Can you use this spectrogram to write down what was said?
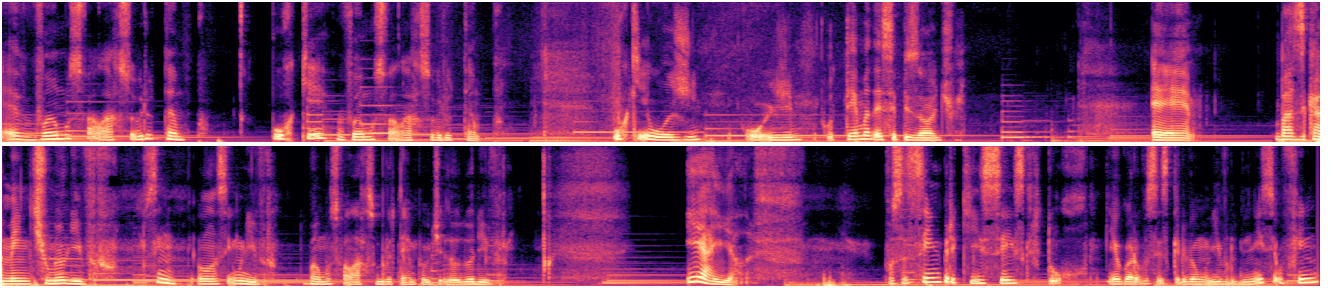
é Vamos falar sobre o tempo. Por que vamos falar sobre o tempo? Porque hoje, hoje, o tema desse episódio é basicamente o meu livro. Sim, eu lancei um livro. Vamos falar sobre o tempo, é o título do livro. E aí, Aleph? Você sempre quis ser escritor. E agora você escreveu um livro do início ao fim,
